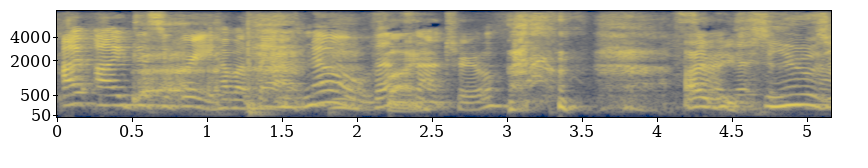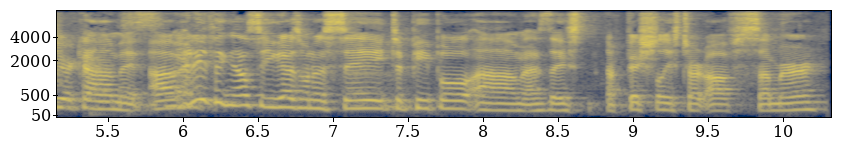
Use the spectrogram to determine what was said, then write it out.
I, I disagree. How about that? No, that's Fine. not true. I Sorry, refuse your comment. Um, Yeah. Anything else that you guys want to say to people um, as they officially start off summer?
